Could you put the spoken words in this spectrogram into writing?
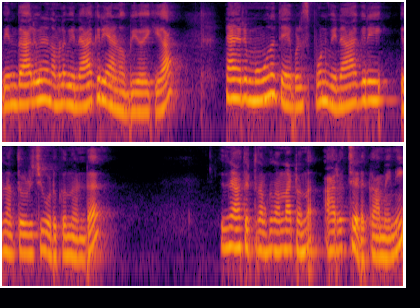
വിന്താലുവിന് നമ്മൾ വിനാഗിരിയാണ് ഉപയോഗിക്കുക. ഞാനൊരു മൂന്ന് ടേബിൾ സ്പൂൺ വിനാഗിരി ഇതിനകത്ത് ഒഴിച്ചു കൊടുക്കുന്നുണ്ട്. ഇതിനകത്തിട്ട് നമുക്ക് നന്നായിട്ടൊന്ന് അരച്ചെടുക്കാം ഇനി.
